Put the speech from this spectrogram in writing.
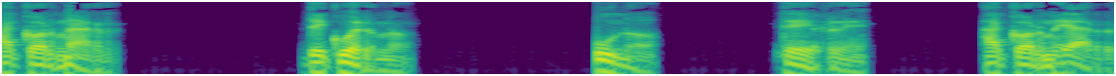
Acornar. De cuerno. 1. TR. Acornear.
